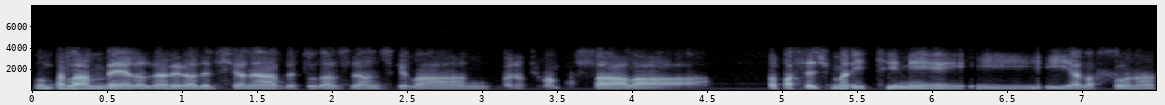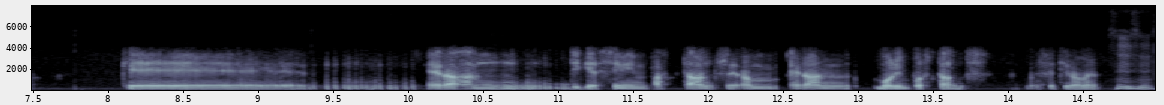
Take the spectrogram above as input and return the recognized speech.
vam parlar amb ell al darrere del Cianar de tots els danys que van, bueno, que van passar a la, al passeig marítim i, i, i a la zona que eren, diguéssim, impactants, eren, eren molt importants, efectivament. Mm -hmm.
